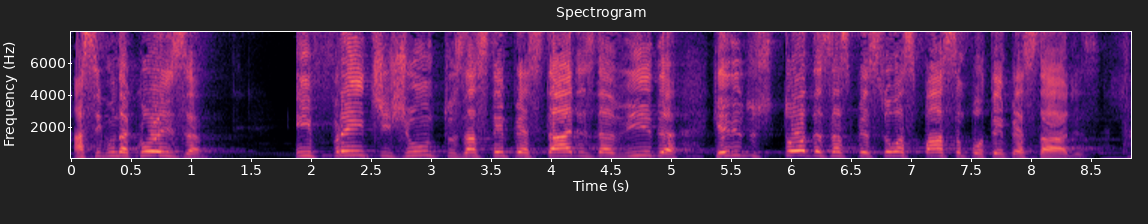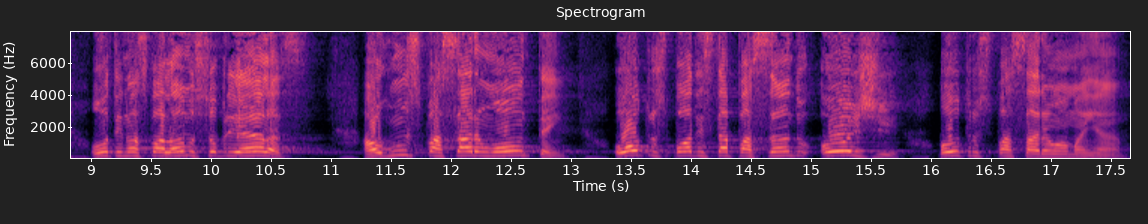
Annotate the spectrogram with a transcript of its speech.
A segunda coisa, enfrente juntos as tempestades da vida. Queridos, todas as pessoas passam por tempestades. Ontem nós falamos sobre elas. Alguns passaram ontem, outros podem estar passando hoje, outros passarão amanhã.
